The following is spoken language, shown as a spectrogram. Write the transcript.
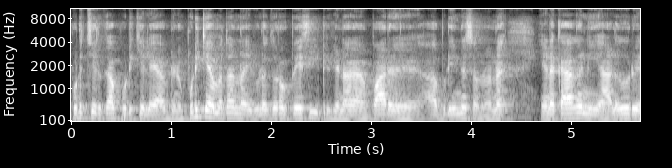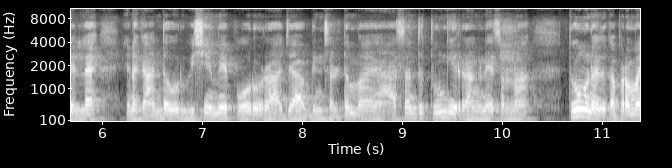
பிடிச்சிருக்கா பிடிக்கலையா? அப்படின்னு. பிடிக்காம தான் நான் இவ்வளோ தூரம் பேசிகிட்டு இருக்கேனா? பாரு அப்படின்னு சொன்னோன்னே எனக்காக நீ அழுவுற இல்லை. எனக்கு அந்த ஒரு விஷயமே போகிறோம் ராஜா அப்படின்னு சொல்லிட்டு ம அசந்து தூங்கிடுறாங்கன்னே சொல்லலாம். தூங்கினதுக்கப்புறமா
